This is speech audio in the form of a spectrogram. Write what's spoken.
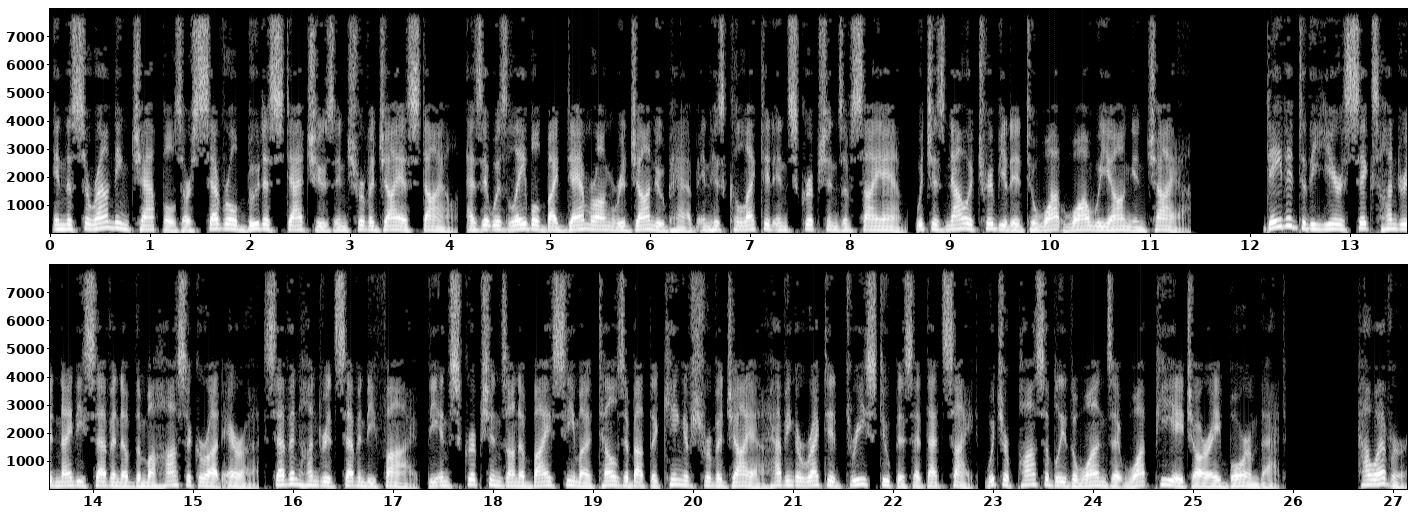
In the surrounding chapels are several Buddha statues in Srivijaya style, as it was labeled by Damrong Rajanubhab in his collected inscriptions of Siam, which is now attributed to Wat Hua Wiang in Chaiya. Dated to the year 697 of the Mahasakarat era 775, the inscriptions on a Sima tells about the king of Srivijaya having erected three stupas at that site, which are possibly the ones at Wat Phra Borom that. However,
